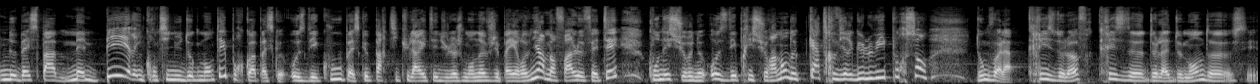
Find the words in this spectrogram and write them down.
ne baissent pas, même pire, ils continuent d'augmenter. Pourquoi? Parce que hausse des coûts, parce que particularité du logement neuf, je vais pas y revenir, mais enfin, le fait est qu'on est sur une hausse des prix sur un an de 4,8%. Donc voilà, crise de l'offre, crise de la demande, c'est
